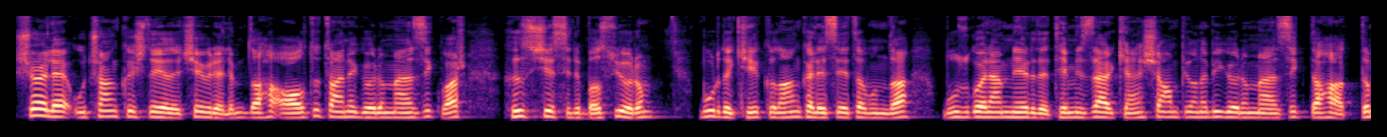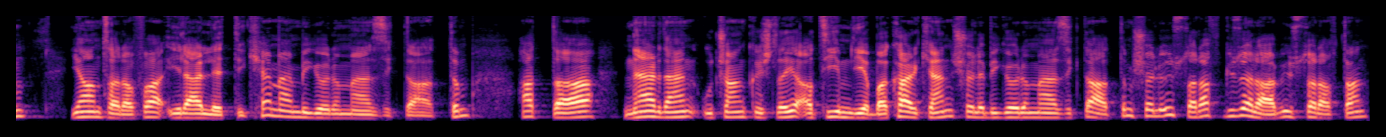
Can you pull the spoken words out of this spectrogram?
Şöyle uçan kışlaya da çevirelim. Daha 6 tane görünmezlik var. Hız şişesini basıyorum. Buradaki Klan Kalesi etabında buz golemleri de temizlerken şampiyona bir görünmezlik daha attım. Yan tarafa ilerlettik. Hemen bir görünmezlik daha attım. Hatta nereden uçan kışlayı atayım diye bakarken şöyle bir görünmezlik daha attım. Şöyle üst taraf güzel abi üst taraftan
